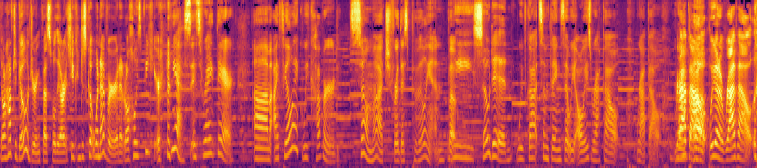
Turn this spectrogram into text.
You don't have to go during Festival of the Arts. You can just go whenever, and it'll always be here. yes, it's right there. Um, I feel like we covered so much for this pavilion, but we so did. we've got some things that we always wrap out. Wrap out. Wrap, up. out. We're gonna wrap out.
